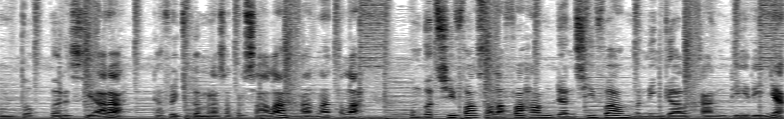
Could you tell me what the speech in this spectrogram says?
untuk berziarah. Dafri juga merasa bersalah karena telah membuat Shiva salah paham dan Shiva meninggalkan dirinya.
